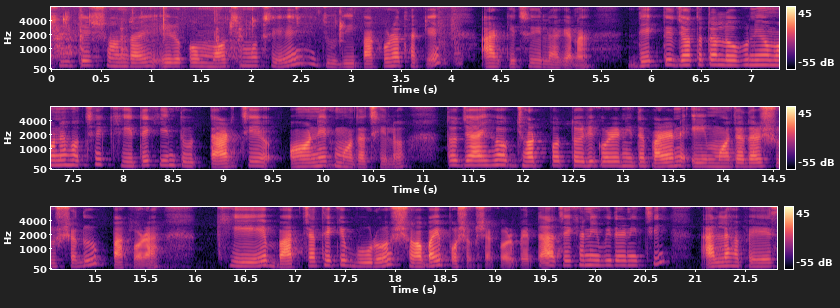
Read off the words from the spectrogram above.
শীতের সন্ধ্যায় এরকম মচমচে যদি পাকোড়া থাকে, আর কিছুই লাগে না। দেখতে যতটা লোভনীয় মনে হচ্ছে, খেতে কিন্তু তার চেয়ে অনেক মজা ছিল। তো যাই হোক, ঝটপট তৈরি করে নিতে পারেন এই মজাদার সুস্বাদু পাকোড়া। খেয়ে বাচ্চা থেকে বুড়ো সবাই প্রশংসা করবে। তা আজ এখানেই বিদায় নিচ্ছি। আল্লাহ হাফেজ।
